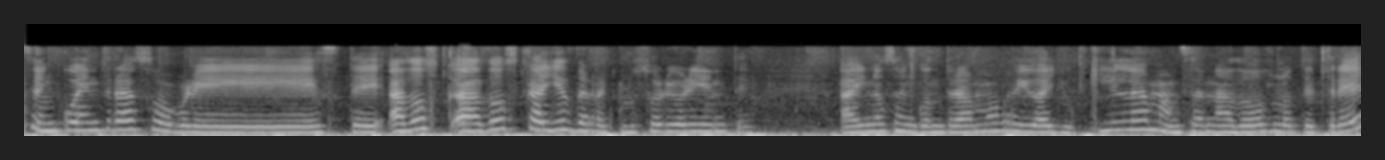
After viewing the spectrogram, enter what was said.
se encuentra sobre este a dos a dos calles de Reclusorio Oriente. Ahí nos encontramos Río Ayuquila, Manzana 2, Lote 3.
